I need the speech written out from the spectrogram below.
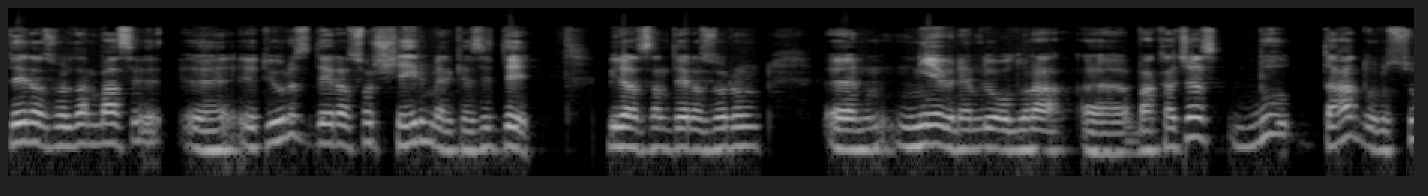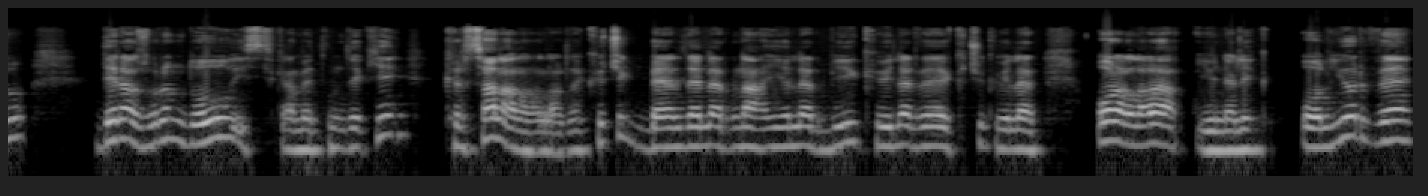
Derazor'dan bahsediyoruz. Derazor şehir merkezi değil. Birazdan Derazor'un e, niye önemli olduğuna e, bakacağız. Bu daha doğrusu Derazor'un doğu istikametindeki kırsal alanlarda küçük beldeler, nahiyeler, büyük köyler veya küçük köyler oralara yönelik oluyor ve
